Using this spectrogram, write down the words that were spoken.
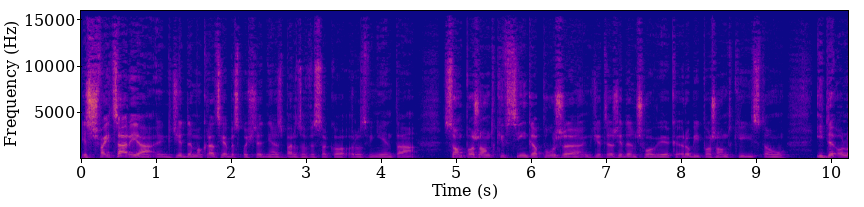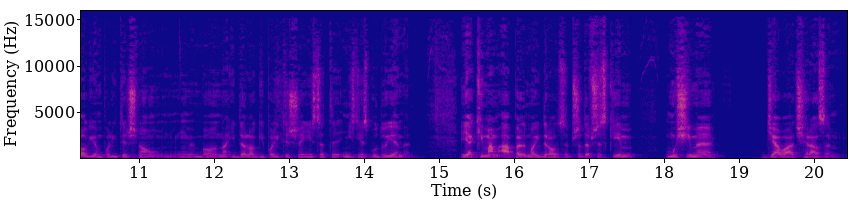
Jest Szwajcaria, gdzie demokracja bezpośrednia jest bardzo wysoko rozwinięta. Są porządki w Singapurze, gdzie też jeden człowiek robi porządki z tą ideologią polityczną, bo na ideologii politycznej niestety nic nie zbudujemy. Jaki mam apel, moi drodzy? Przede wszystkim musimy działać razem.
